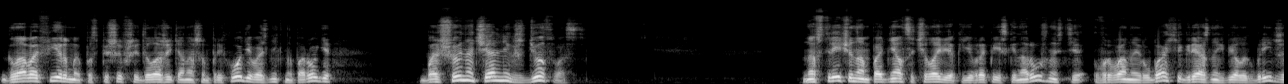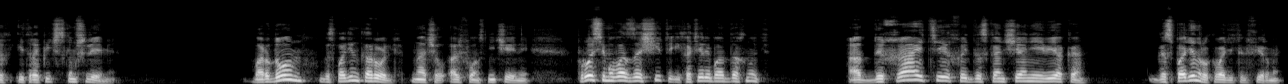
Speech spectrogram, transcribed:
Глава фирмы, поспешивший доложить о нашем приходе, возник на пороге. «Большой начальник ждет вас». Навстречу нам поднялся человек европейской наружности в рваной рубахе, грязных белых бриджах и тропическом шлеме. «Пардон, господин король», — начал Альфонс Ничейный, — «просим у вас защиты и хотели бы отдохнуть». «Отдыхайте хоть до скончания века, господин руководитель фирмы.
